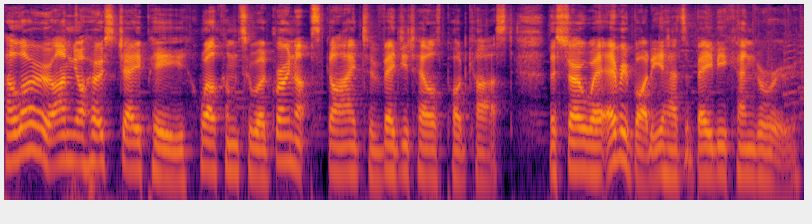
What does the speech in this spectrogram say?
Hello, I'm your host JP. Welcome to a Grown Up's Guide to VeggieTales podcast, the show where everybody has a baby kangaroo.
